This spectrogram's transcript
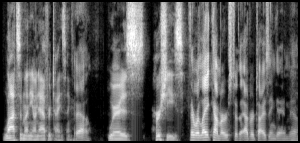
lots of money on advertising. Yeah. Whereas Hershey's. They were latecomers to the advertising game. Yeah.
